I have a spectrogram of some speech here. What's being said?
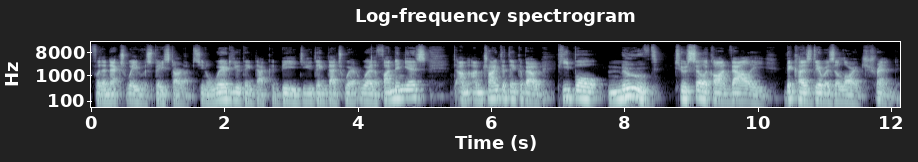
for the next wave of space startups? You know, where do you think that could be? Do you think that's where where the funding is? I'm I'm trying to think about people moved to Silicon Valley because there was a large trend.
